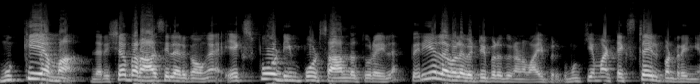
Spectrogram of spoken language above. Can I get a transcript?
முக்கியமாக இந்த ரிஷப ராசியில் இருக்கவங்க எக்ஸ்போர்ட் இம்போர்ட் சார்ந்த துறையில் பெரிய லெவலில் வெற்றி பெறதுக்கான வாய்ப்பு இருக்குது முக்கியமாக டெக்ஸ்டைல் பண்ணுறீங்க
